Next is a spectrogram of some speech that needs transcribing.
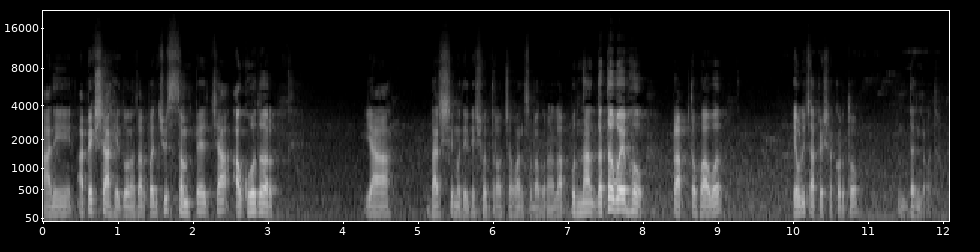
आणि अपेक्षा आहे दोन हजार पंचवीस संपेच्या अगोदर या बार्शीमधील यशवंतराव चव्हाण सभागृहाला पुन्हा गतवैभव प्राप्त व्हावं एवढीच अपेक्षा करतो. धन्यवाद.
